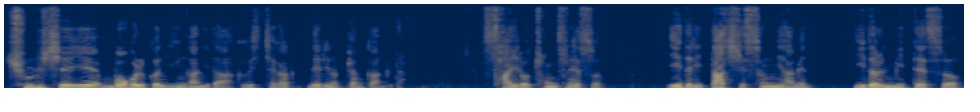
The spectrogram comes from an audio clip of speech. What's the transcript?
출세에 목을 건 인간이다. 그것이 제가 내리는 평가입니다. 사이로 총선에서 이들이 다시 승리하면 이들 밑에서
